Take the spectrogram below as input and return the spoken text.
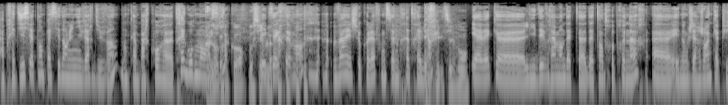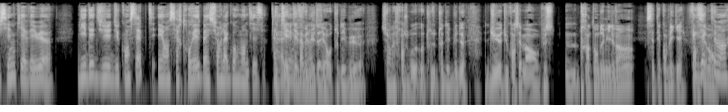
après 17 ans passés dans l'univers du vin. Donc, un parcours euh, très gourmand Un aussi. autre accord possible. Exactement. vin et chocolat fonctionnent très, très bien. Effectivement. Et avec euh, l'idée vraiment d'être d'être entrepreneur. Euh, et donc, j'ai rejoint Capucine qui avait eu euh, l'idée du, du concept et on s'est retrouvés bah, sur la gourmandise. Et Euh, qui était venu d'ailleurs au tout début euh, sur la au tout, tout début de, du, du concept. Alors en plus, hum, printemps 2020, c'était compliqué, forcément, Exactement.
